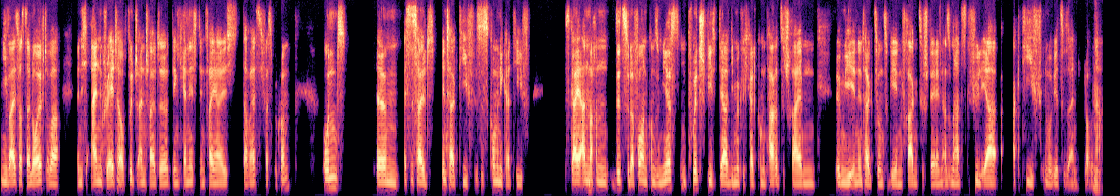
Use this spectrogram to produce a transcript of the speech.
nie weiß, was da läuft. Aber wenn ich einen Creator auf Twitch einschalte, den kenne ich, den feiere ich, da weiß ich, was ich bekomme. Und ähm, es ist halt interaktiv, es ist kommunikativ. Sky anmachen, sitzt du davor und konsumierst und Twitch bietet ja die Möglichkeit, Kommentare zu schreiben, irgendwie in Interaktion zu gehen, Fragen zu stellen. Also man hat das Gefühl, eher aktiv involviert zu sein, glaube ich. Ja.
